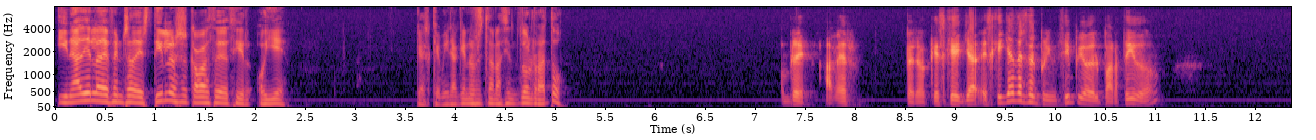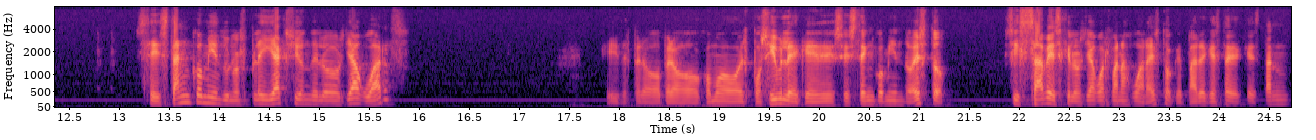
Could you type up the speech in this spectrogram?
Y nadie en la defensa de Steelers es capaz de decir, oye, que es que mira que nos están haciendo todo el rato. Hombre, a ver, pero que es que ya, es que ya desde el principio del partido se están comiendo unos play action de los Jaguars. Y dices, pero, pero ¿cómo es posible que se estén comiendo esto? Si sabes que los Jaguars van a jugar a esto, que parece que, este, que, están,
